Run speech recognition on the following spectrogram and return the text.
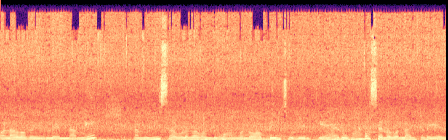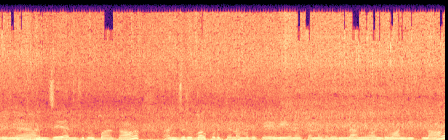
பல வகைகள் எல்லாமே நம்ம ஈஸாவில் தான் வந்து வாங்கணும் அப்படின்னு சொல்லியிருக்கேன். ரொம்ப செலவெல்லாம் கிடையாதுங்க. அஞ்சு அஞ்சு ரூபா தான் அஞ்சு ரூபா கொடுத்தா நமக்கு தேவையான கன்றுகள் எல்லாமே வந்து வாங்கிக்கலாம்.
